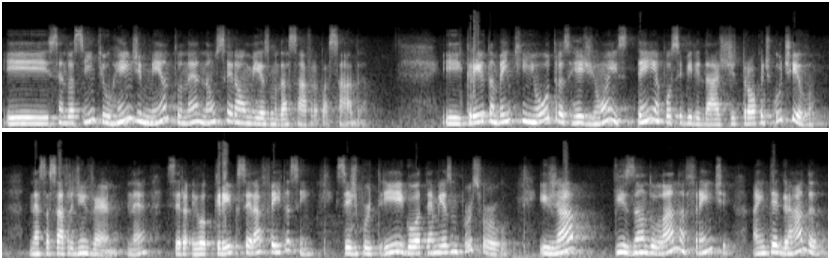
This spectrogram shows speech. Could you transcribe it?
E sendo assim que o rendimento né, não será o mesmo da safra passada. E creio também que em outras regiões tem a possibilidade de troca de cultivo nessa safra de inverno, né? Será, eu creio que será feita assim, seja por trigo ou até mesmo por sorgo. E já visando lá na frente a integrada,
